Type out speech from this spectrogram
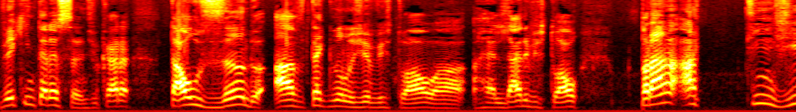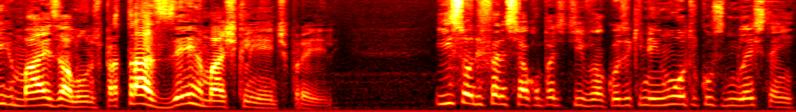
Vê que interessante, o cara tá usando a tecnologia virtual, a realidade virtual, para atingir mais alunos, para trazer mais clientes para ele. Isso é um diferencial competitivo, é uma coisa que nenhum outro curso de inglês tem.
